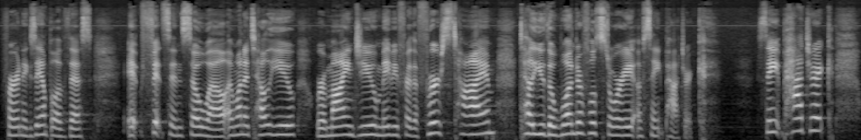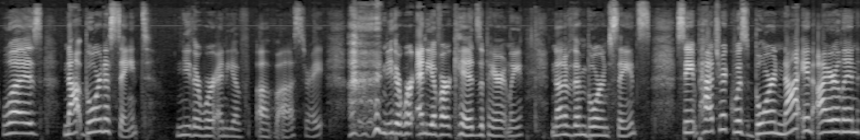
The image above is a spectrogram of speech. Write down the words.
for an example of this, it fits in so well. I want to tell you, remind you, maybe for the first time, tell you the wonderful story of St. Patrick. St. Patrick was not born a saint, Neither were any of, of us, right? Neither were any of our kids, apparently. None of them born saints. St. Patrick was born not in Ireland,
